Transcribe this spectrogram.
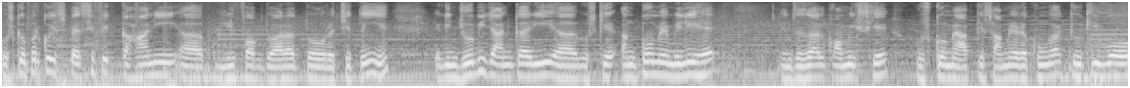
उसके ऊपर कोई स्पेसिफिक कहानी ली फॉक द्वारा तो रचित नहीं है, लेकिन जो भी जानकारी उसके अंकों में मिली है इंतज़ार कॉमिक्स के, उसको मैं आपके सामने रखूँगा, क्योंकि वो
